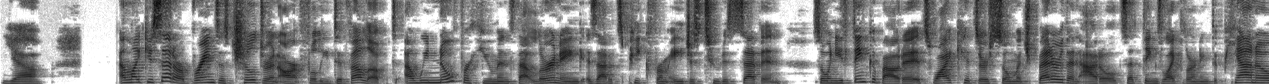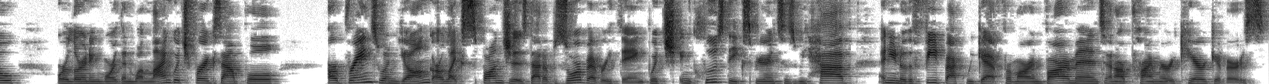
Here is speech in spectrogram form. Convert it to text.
Yeah. And like you said, our brains as children aren't fully developed. And we know for humans that learning is at its peak from ages two to seven. So when you think about it, it's why kids are so much better than adults at things like learning the piano or learning more than one language, for example, our brains, when young, are like sponges that absorb everything, which includes the experiences we have and, you know, the feedback we get from our environment and our primary caregivers.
